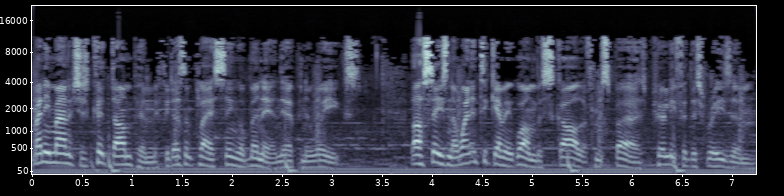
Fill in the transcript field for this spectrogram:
Many managers could dump him if he doesn't play a single minute in the opening weeks. Last season I went into Game 1 with Scarlett from Spurs purely for this reason.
